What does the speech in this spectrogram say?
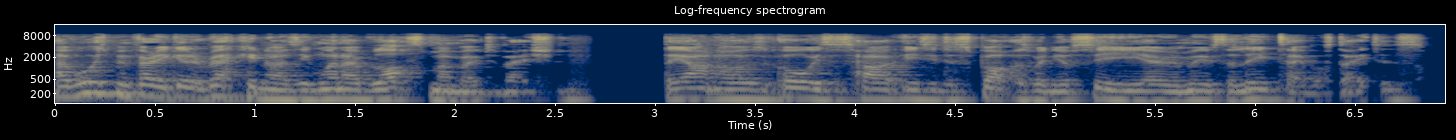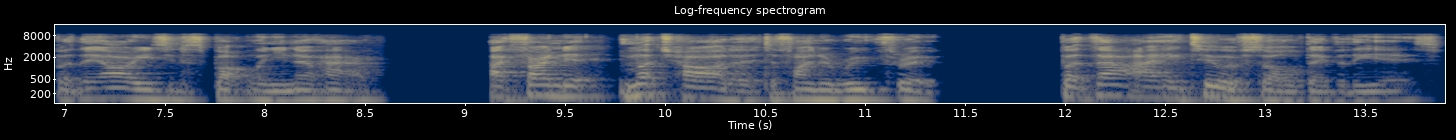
I've always been very good at recognizing when I've lost my motivation. They aren't always, always as hard, easy to spot as when your CEO removes the league table status, but they are easy to spot when you know how. I find it much harder to find a route through, but that I too have solved over the years.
